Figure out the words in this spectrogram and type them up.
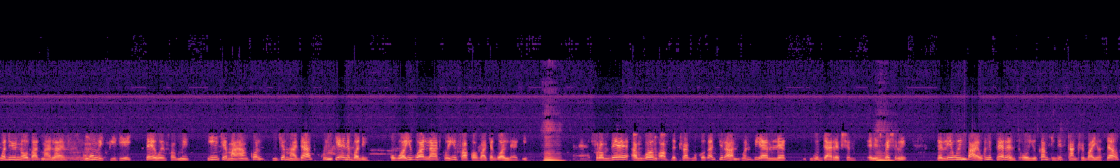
What do you know about my life? I'm only PDA. Stay away from me. You ain't my uncle, you ain't my dad, you ain't anybody. Ko go you go lad, ko you fuck off at a go leg. From there, I'm going off the track because Anchiran won't be in like good direction. And Mm. especially to live in by when the parents or you come to this country by yourself,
